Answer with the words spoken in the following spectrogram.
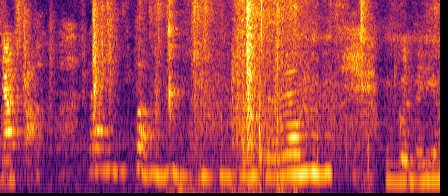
Now stop. Good video.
